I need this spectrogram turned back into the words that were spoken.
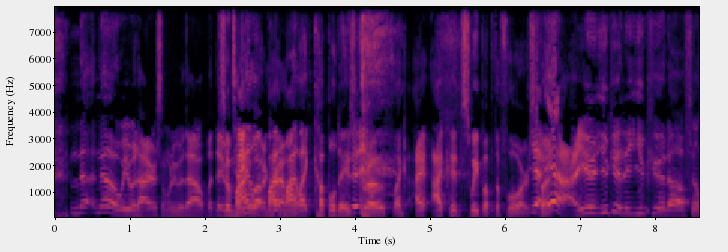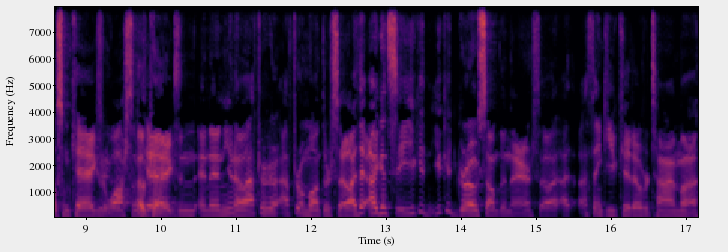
no, no, we would hire somebody without, but they so would my, take a lot of my, crap. my like couple days growth, like I, I could sweep up the floors. Yeah, but. yeah. You you could you could uh, fill some kegs or wash some okay. kegs, and, and then you know after after a month or so, I think I can see you could you could grow something there. So I I think you could over time uh,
